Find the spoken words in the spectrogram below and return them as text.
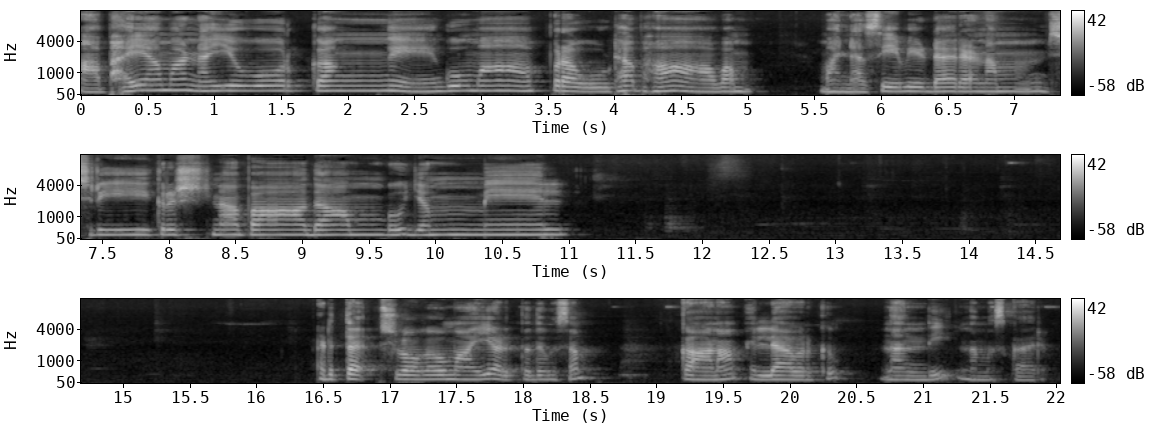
അഭയമണയുവോർക്കങ്ങേകുമാ പ്രൗഢഭാവം. മനസ്സി വിടരണം ശ്രീകൃഷ്ണപാദാംബുജം മേൽ. അടുത്ത ശ്ലോകവുമായി അടുത്ത ദിവസം കാണാം. എല്ലാവർക്കും നന്ദി നമസ്കാരം.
